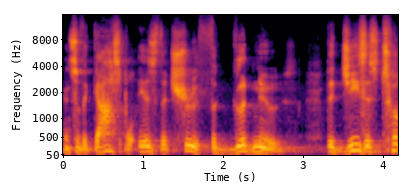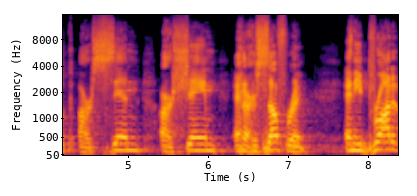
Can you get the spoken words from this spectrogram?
And so the gospel is the truth, the good news that Jesus took our sin, our shame, and our suffering, and he brought it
